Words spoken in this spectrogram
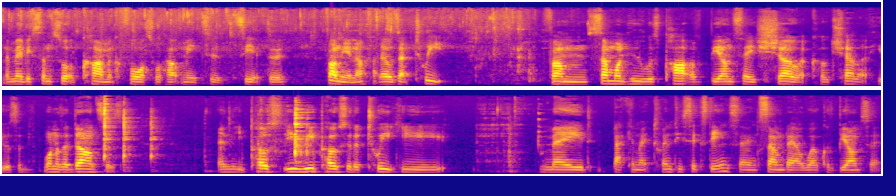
then maybe some sort of karmic force will help me to see it through. Funnily enough, there was that tweet from someone who was part of Beyonce's show at Coachella. He was a, one of the dancers and he post he reposted a tweet he made back in like 2016 saying someday I'll work with Beyonce,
